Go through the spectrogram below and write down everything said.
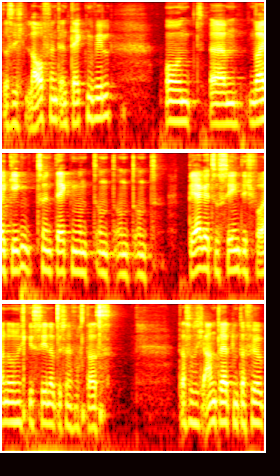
dass ich laufend entdecken will und ähm, neue Gegenden zu entdecken und, und, und, und Berge zu sehen, die ich vorher noch nicht gesehen habe, ist einfach das, das, was sich antreibt und dafür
